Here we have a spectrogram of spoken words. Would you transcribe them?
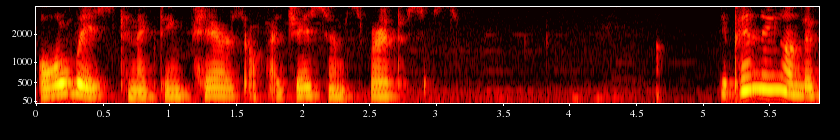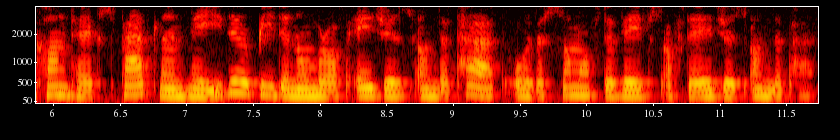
always connecting pairs of adjacent vertices. Depending on the context, path length may either be the number of edges on the path or the sum of the weights of the edges on the path.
